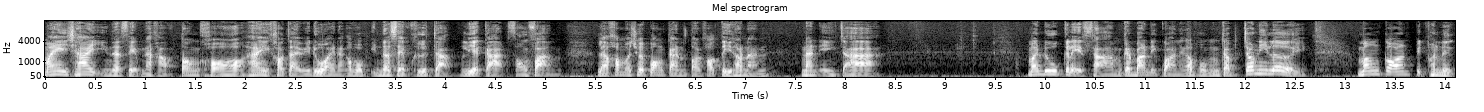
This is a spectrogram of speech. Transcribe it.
ไม่ใช่อินเตอร์เซปนะครับ ต้องขอให้เข้าใจไว้ด้วยนะครับผมอินเตอร์เซปคือจากเรียกาดสองฝั่ง แล้วเข้ามาช่วยป้องกันตอนเขาตีเท่านั้น นั่นเองจ้ามาดูเกรด 3 กันบ้างดีกว่านะครับผมกับเจ้านี้เลยมังกรปิดผนึก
